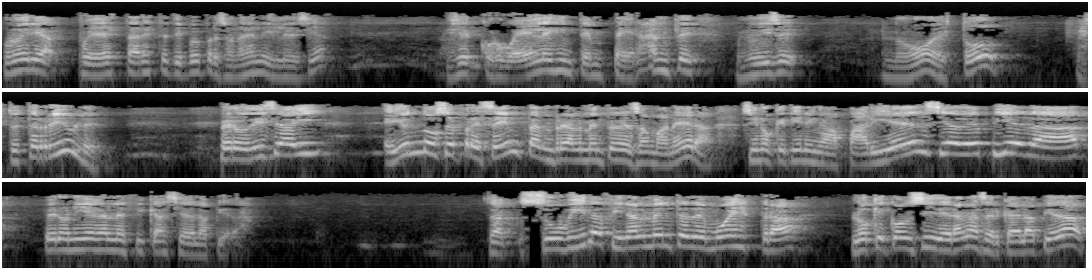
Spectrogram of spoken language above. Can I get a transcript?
Uno diría, ¿puede estar este tipo de personas en la iglesia? Dice, crueles, intemperantes. Uno dice, no, esto, esto es terrible. Pero dice ahí, ellos no se presentan realmente de esa manera, sino que tienen apariencia de piedad, pero niegan la eficacia de la piedad. O sea, su vida finalmente demuestra lo que consideran acerca de la piedad.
